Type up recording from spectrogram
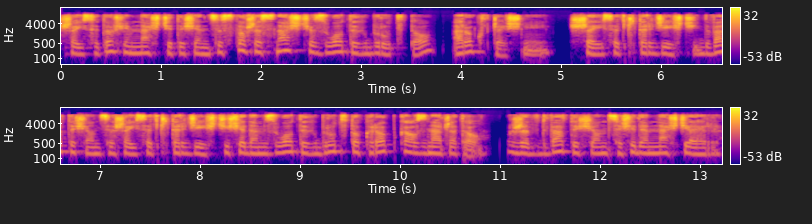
618 116 zł brutto, a rok wcześniej 642 647 zł brutto. Oznacza to, że w 2017 r.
